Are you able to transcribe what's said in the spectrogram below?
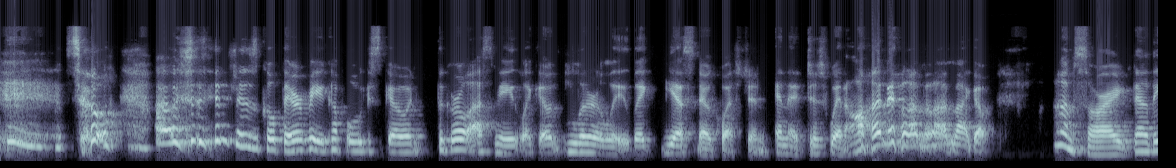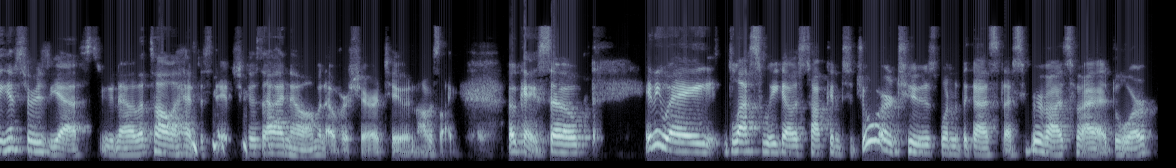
So I was in physical therapy a couple weeks ago and the girl asked me like a literally like yes no question. And it just went on and on and on. And I go, I'm sorry. No, the answer is yes. You know, that's all I had to say. She goes, I know I'm an overshare too. And I was like, okay, so anyway, last week I was talking to George, who's one of the guys that I supervise, who I adore.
